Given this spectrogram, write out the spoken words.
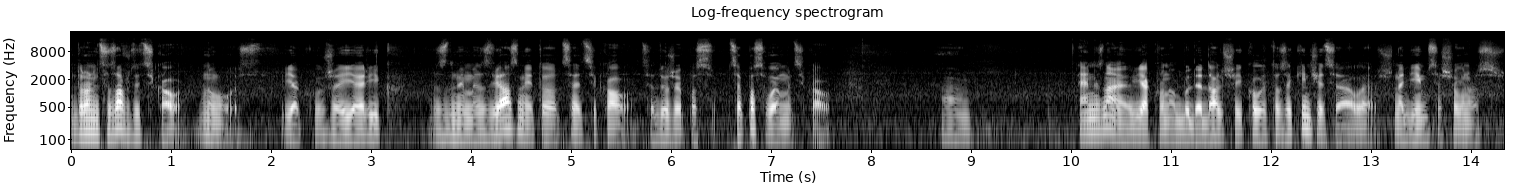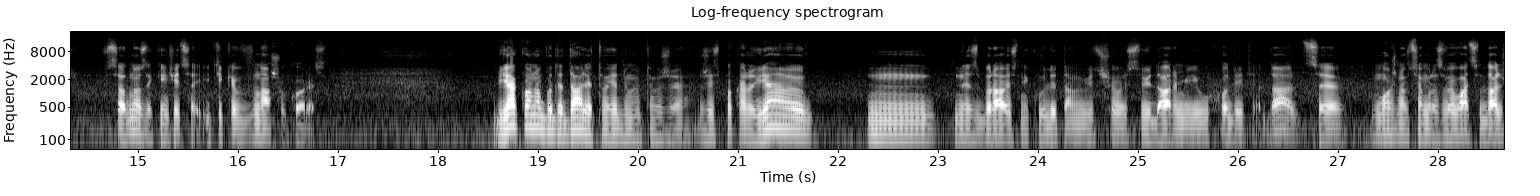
Дрони це завжди цікаво. Ну, ось, як вже я рік з ними зв'язаний, то це цікаво. Це дуже це по-своєму цікаво. Я не знаю, як воно буде далі і коли то закінчиться, але ж надіємося, що воно ж все одно закінчиться і тільки в нашу користь. Як воно буде далі, то я думаю, то вже життя покаже. Я не збираюсь нікуди там від чогось від армії уходити. Да, це можна в цьому розвиватися далі.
